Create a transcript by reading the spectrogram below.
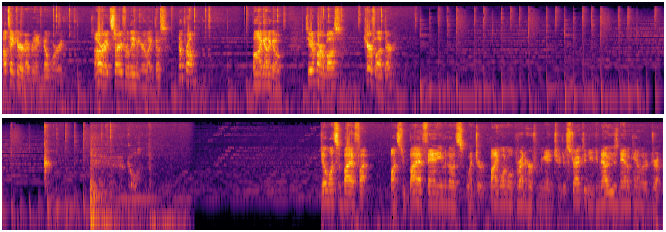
I'll take care of everything, don't worry. Alright, sorry for leaving her like this. No problem. Well, I gotta go. See you tomorrow, boss. Careful out there. Cool. Jill wants to buy a wants to buy a fan even though it's winter. Buying one will prevent her from getting too distracted. You can now use Nano Camo to dra-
